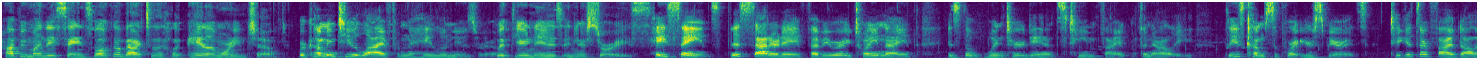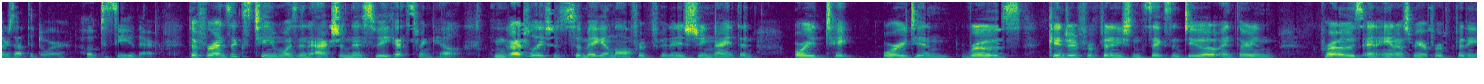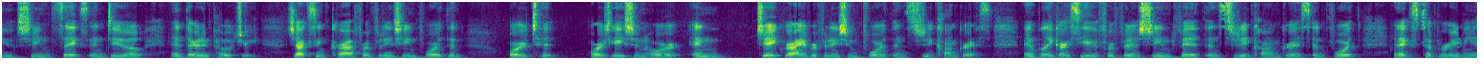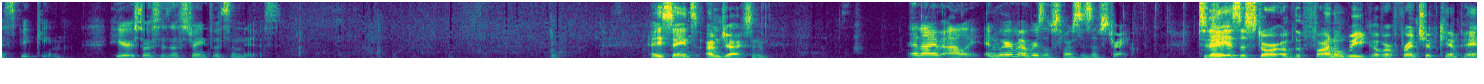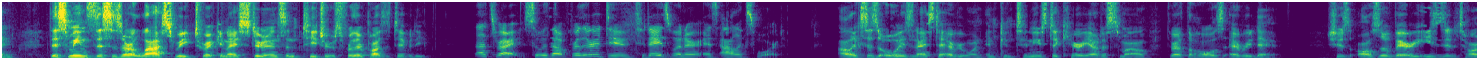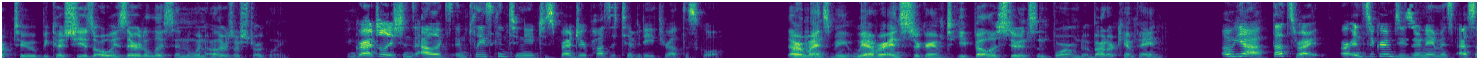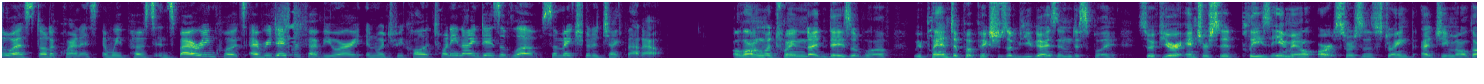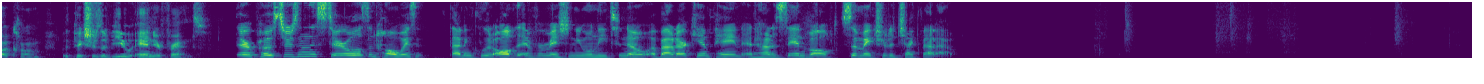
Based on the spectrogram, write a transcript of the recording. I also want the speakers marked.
Speaker 1: Happy Monday, Saints. Welcome back to the Halo Morning Show
Speaker 2: We're coming to you live from the Halo newsroom.
Speaker 1: with your news and your stories.
Speaker 2: Hey Saints, this Saturday, February 29th, is the Winter Dance Team finale. Please come support your spirits. Tickets are $5 at the door. Hope to see you there.
Speaker 1: The forensics team was in action this week at Spring Hill. Congratulations to Megan Law for finishing ninth and Oriton Rose Kindred for finishing sixth in duo and third in prose, and Anna Smear for finishing sixth in duo and third in poetry. Jackson Kraft for finishing fourth in orta- oration or and Jake Ryan for finishing fourth in Student Congress, and Blake Garcia for finishing fifth in Student Congress and fourth in extemporaneous speaking. Here are sources of strength with some news.
Speaker 3: Hey Saints, I'm Jackson.
Speaker 2: And I'm Allie, and we're members of Sources of Strength.
Speaker 3: Today is the start of the final week of our friendship campaign. This means this is our last week to recognize students and teachers for their positivity.
Speaker 2: That's right, so without further ado, today's winner is Alex Ward.
Speaker 3: Alex is always nice to everyone and continues to carry out a smile throughout the halls every day. She is also very easy to talk to because she is always there to listen when others are struggling.
Speaker 2: Congratulations, Alex, and please continue to spread your positivity throughout the school.
Speaker 3: That reminds me, we have our Instagram to keep fellow students informed about our campaign.
Speaker 2: Oh, yeah, that's right. Our Instagram's username is sos.aquinas, and we post inspiring quotes every day for February, in which we call it 29 Days of Love, so make sure to check that out.
Speaker 3: Along with 29 Days of Love, we plan to put pictures of you guys in display, so if you are interested, please email artsourcesofstrength at gmail.com with pictures of you and your friends.
Speaker 2: There are posters in the stairwells and hallways that include all the information you will need to know about our campaign and how to stay involved, so make sure to check that out.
